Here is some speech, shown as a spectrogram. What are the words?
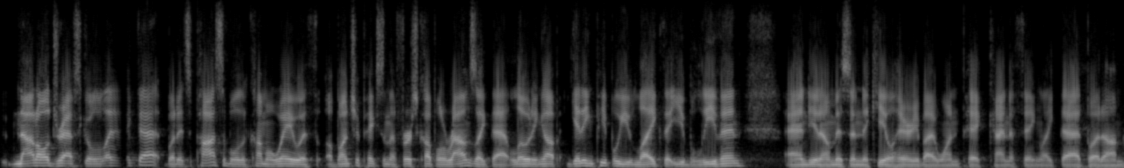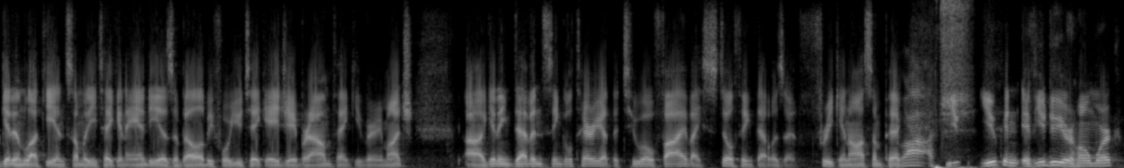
not all drafts go like that, but it's possible to come away with a bunch of picks in the first couple of rounds like that, loading up, getting people you like that you believe in, and you know missing N'Keal Harry by one pick, kind of thing like that. But um, getting lucky and somebody taking Andy Isabella before you take AJ Brown, thank you very much. Uh, getting Devin Singletary at the 205, I still think that was a freaking awesome pick. Wow. You you can if you do your homework,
